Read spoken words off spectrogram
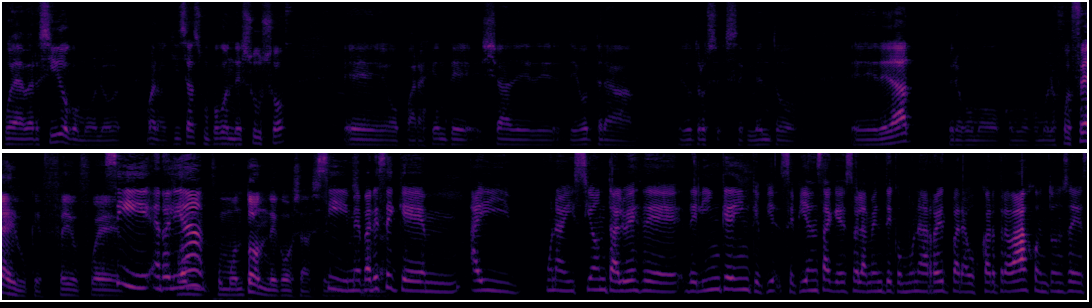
puede haber sido, como lo, bueno, quizás un poco en desuso, eh, o para gente ya de, de, otra de otro segmento eh, de edad pero como, como, como lo fue Facebook, que Facebook fue, sí, en realidad, fue, un, montón de cosas. Sí, me parece que mm, hay una visión tal vez de, de LinkedIn que se piensa que es solamente como una red para buscar trabajo, entonces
